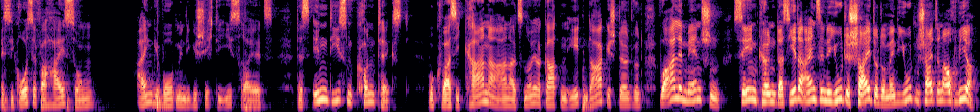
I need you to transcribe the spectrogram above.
ist die große Verheißung eingewoben in die Geschichte Israels, dass in diesem Kontext, wo quasi Kanaan als neuer Garten Eden dargestellt wird, wo alle Menschen sehen können, dass jeder einzelne Jude scheitert und wenn die Juden scheitern, auch wir.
